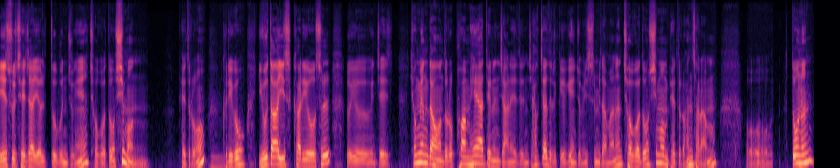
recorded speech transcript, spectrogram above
예수 제자 12분 중에 적어도 시몬 베드로. 그리고 유다 이스카리옷을 그 이제 혁명당원으로 포함해야 되는지 안 해야 되는지 학자들에게 의견이 좀 있습니다만은 적어도 시몬 베드로 한 사람 어, 또는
